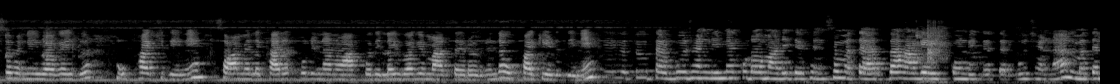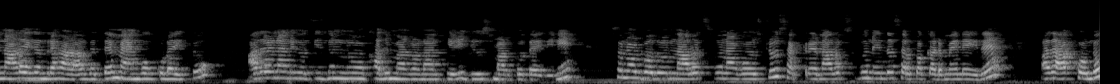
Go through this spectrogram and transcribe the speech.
ಸೊ ಬನ್ನಿ ಇವಾಗ ಇದು ಉಪ್ಪು ಹಾಕಿದ್ದೀನಿ. ಸೊ ಆಮೇಲೆ ಖಾರದ ಪುಡಿ ನಾನು ಹಾಕೋದಿಲ್ಲ. ಇವಾಗೇ ಮಾಡ್ತಾ ಇರೋದ್ರಿಂದ ಉಪ್ಪು ಹಾಕಿ ಇಡ್ತೀನಿ. ಇವತ್ತು ತರ್ಬೂಜ ಹಣ್ಣು ನಿನ್ನೆ ಕೂಡ ಮಾಡಿದ್ದೆ ಫ್ರೆಂಡ್ಸು ಮತ್ತು ಅರ್ಧ ಹಾಗೆ ಇಟ್ಕೊಂಡಿದ್ದೆ ತರ್ಬೂಜ ಹಣ್ಣು. ಮತ್ತು ನಾಳೆ ಹೇಗಂದ್ರೆ ಹಾಳಾಗುತ್ತೆ. ಮ್ಯಾಂಗೋ ಕೂಡ ಇತ್ತು. ಆದರೆ ನಾನು ಇವತ್ತು ಇದನ್ನು ಖಾಲಿ ಮಾಡೋಣ ಅಂಥೇಳಿ ಜ್ಯೂಸ್ ಮಾಡ್ಕೋತಾ ಇದ್ದೀನಿ. ಸೊ ನೋಡ್ಬೋದು ಒಂದು ನಾಲ್ಕು ಸ್ಪೂನ್ ಆಗೋಷ್ಟು ಸಕ್ಕರೆ. ನಾಲ್ಕು ಸ್ಪೂನಿಂದ ಸ್ವಲ್ಪ ಕಡಿಮೆನೇ ಇದೆ. ಅದು ಹಾಕ್ಕೊಂಡು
